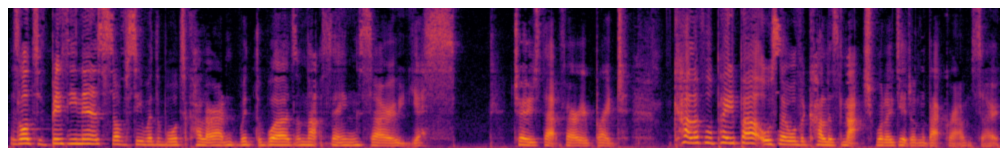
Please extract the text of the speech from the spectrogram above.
there's lots of busyness obviously with the watercolor and with the words on that thing. So yes chose that very bright colorful paper. Also all the colors match what I did on the background. So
